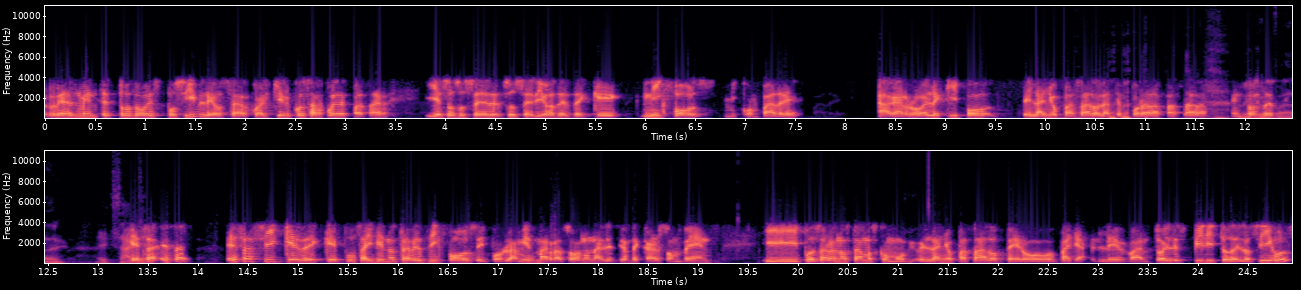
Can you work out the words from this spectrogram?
realmente todo es posible, o sea, cualquier cosa puede pasar y eso sucede, sucedió desde que Nick Foles, mi compadre, agarró el equipo el año pasado, la temporada pasada. Entonces. Exacto. esa, esa, esa sí que de que pues ahí viene otra vez Nick Foles y por la misma razón una lesión de Carson Wentz y pues ahora no estamos como el año pasado, pero vaya, levantó el espíritu de los Eagles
